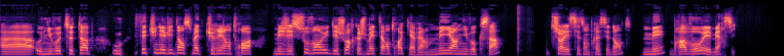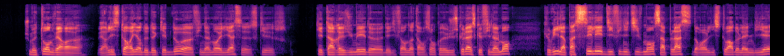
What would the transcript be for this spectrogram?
au niveau de ce top où c'est une évidence mettre Curry en 3, mais j'ai souvent eu des joueurs que je mettais en 3 qui avaient un meilleur niveau que ça sur les saisons précédentes. Mais bravo et merci. Je me tourne vers, euh, l'historien de De Kebdo, euh, finalement, Elias, euh, ce qui est, est un résumé des différentes interventions qu'on a eues jusque-là. Est-ce que finalement, Curry n'a pas scellé définitivement sa place dans l'histoire de la NBA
